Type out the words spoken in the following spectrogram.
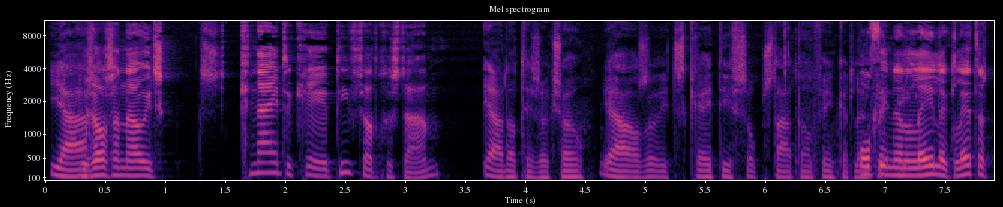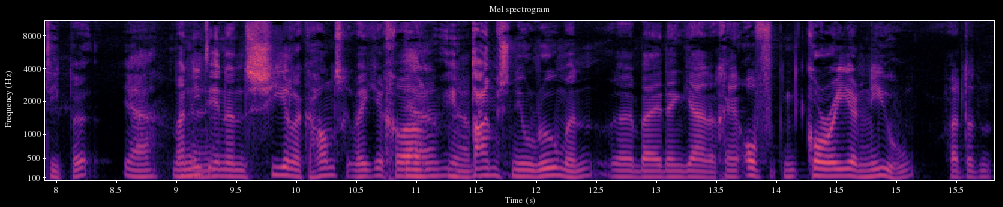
ja, Dus als er nou iets knijter creatiefs had gestaan, Ja, dat is ook zo. Ja, als er iets creatiefs op staat, dan vind ik het leuk. Of in een lelijk lettertype, ja, maar niet ja. in een sierlijk handschrift. Weet je, gewoon Ja, in ja. Times New Roman, waarbij je denkt, ja, geen, of Courier New, wat het een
